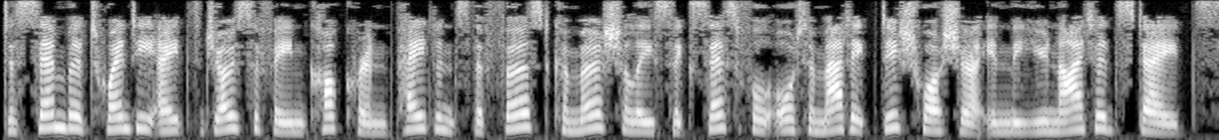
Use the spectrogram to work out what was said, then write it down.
December 28 – Josephine Cochrane patents the first commercially successful automatic dishwasher in the United States.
